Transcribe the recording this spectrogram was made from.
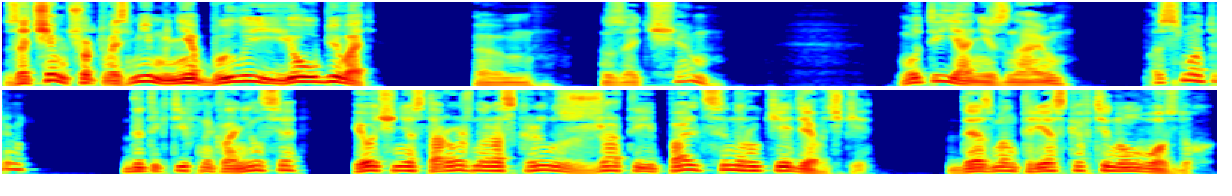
Зачем, черт возьми, мне было ее убивать?» «Эм, зачем?» «Вот и я не знаю. Посмотрим». Детектив наклонился и очень осторожно раскрыл сжатые пальцы на руке девочки. Дезмонд резко втянул воздух.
